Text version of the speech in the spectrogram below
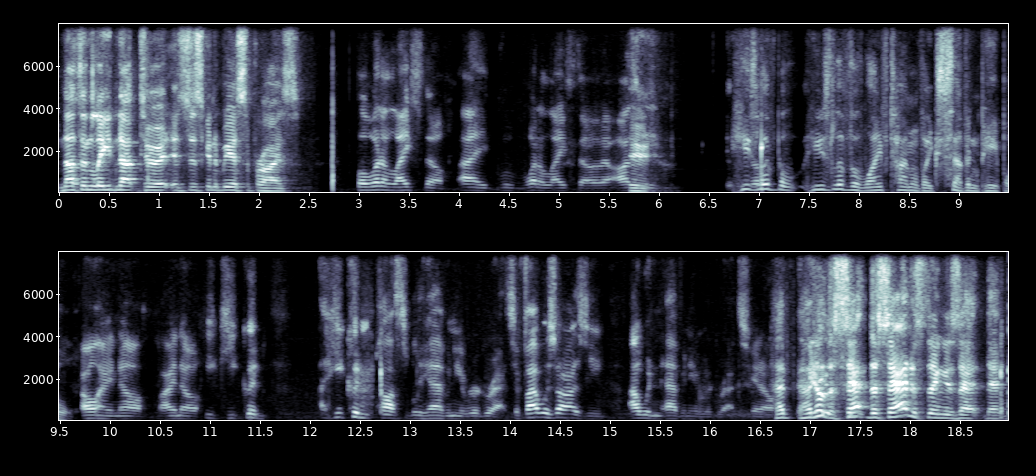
Nothing leading up to it. It's just going to be a surprise. but what a life though. I what a life though. Ozzy. Dude. he's lived the he's lived the lifetime of like seven people. Oh, I know, I know. He he could, he couldn't possibly have any regrets. If I was Ozzy, I wouldn't have any regrets. You know. Have, have you know you the sad the saddest thing is that that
